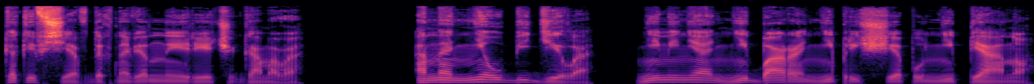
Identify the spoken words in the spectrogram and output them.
как и все вдохновенные речи Гамова. Она не убедила ни меня, ни Бара, ни Прищепу, ни Пиано.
